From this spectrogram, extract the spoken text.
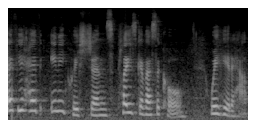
If you have any questions, please give us a call. We're here to help.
